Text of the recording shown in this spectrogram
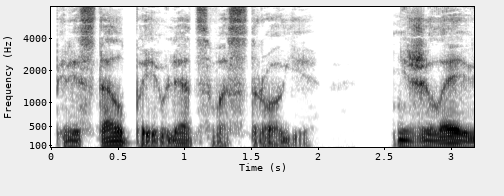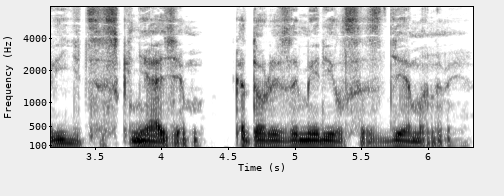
перестал появляться в Остроге не желая видеться с князем, который замирился с демонами.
